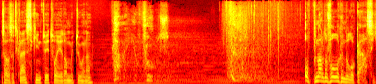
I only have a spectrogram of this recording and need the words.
zelfs het kleinste kind weet wat je dan moet doen. Hè. Op naar de volgende locatie.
